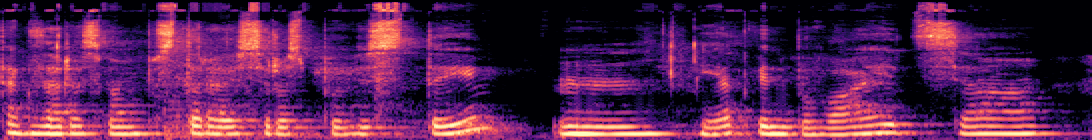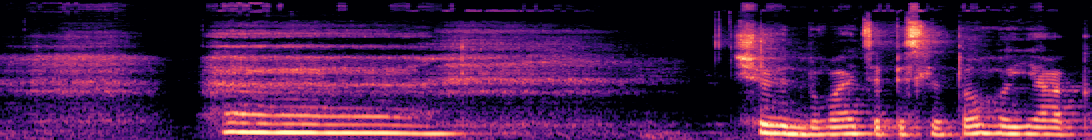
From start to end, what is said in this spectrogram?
Так, зараз вам постараюся розповісти, як відбувається, е, що відбувається після того, як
